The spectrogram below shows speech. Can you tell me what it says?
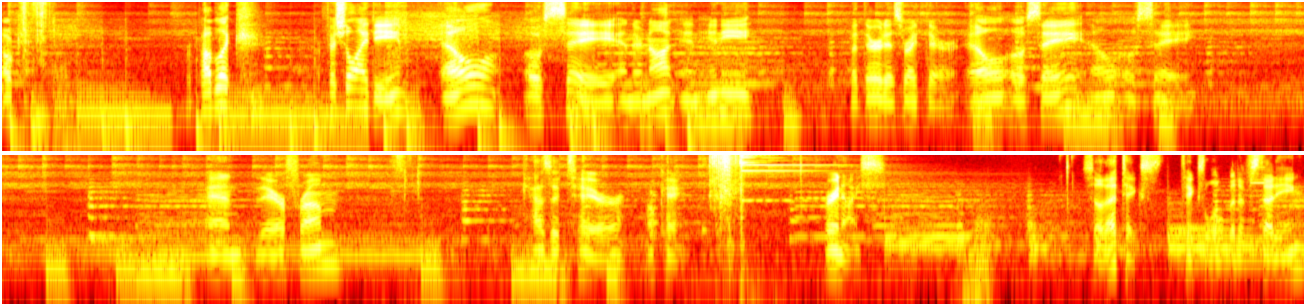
Okay. Republic, official ID, L Osei, and they're not in any, but there it is right there. L Osei, L Osei. And they're from Kazater. Okay. Very nice. So that takes takes a little bit of studying.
